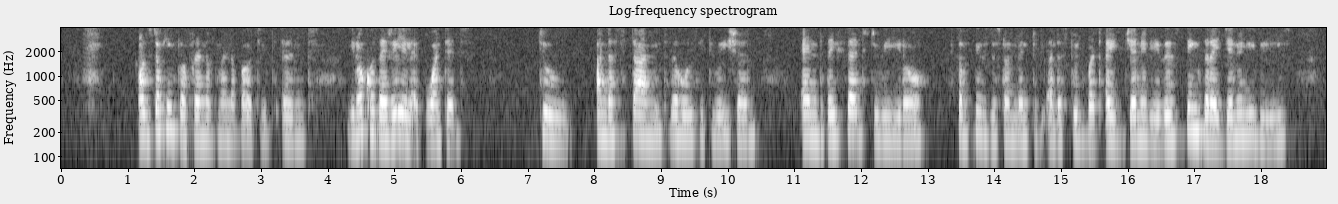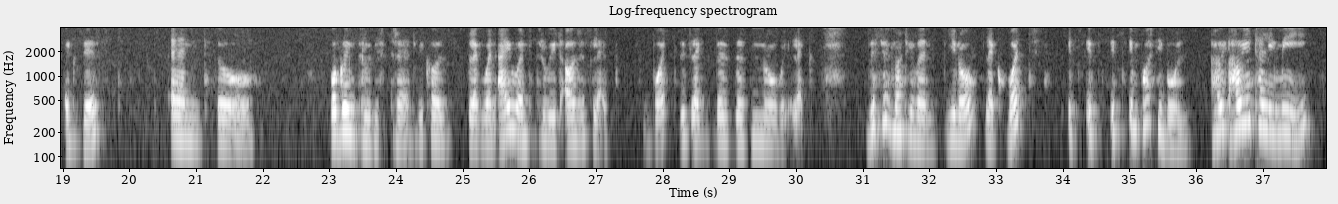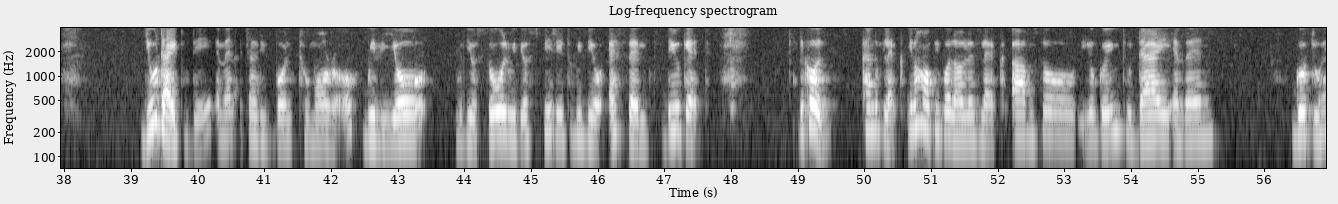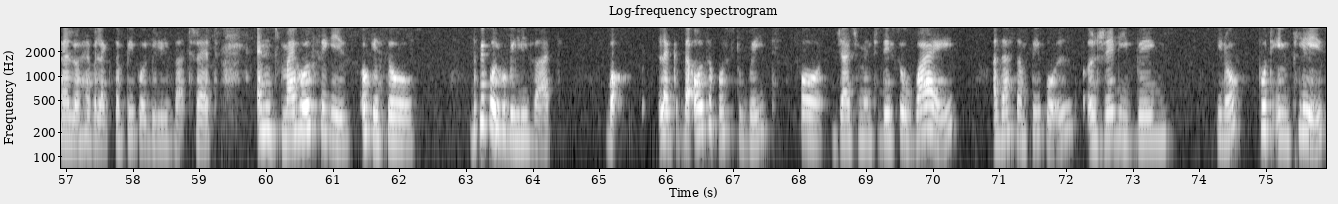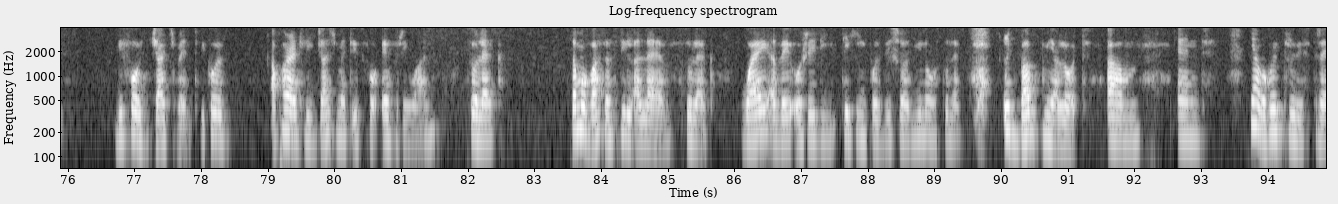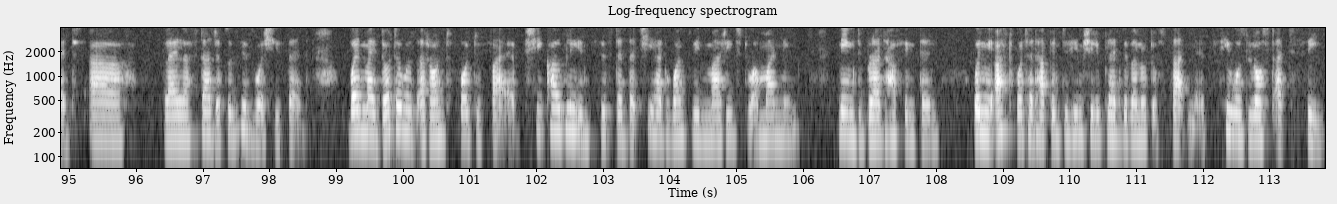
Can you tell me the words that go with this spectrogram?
I was talking to a friend of mine about it, and you know, because I really like wanted to understand the whole situation. And they said to me, you know, some things just not meant to be understood, but I genuinely, there's things that I genuinely believe exist. And so we're going through this thread because like when I went through it, I was just like, what? This like there's there's no way. Like this is not even, you know, like what? It's it's it's impossible. How how you telling me you die today and then a child is born tomorrow with your with your soul, with your spirit, with your essence. Do you get? because kind of like you know how people are always like um so you're going to die and then go to hell or heaven. Like some people believe that right? And my whole thing is okay so the people who believe that but like they're all supposed to wait for judgment day so why are there some people already being you know, put in place before judgment? Because apparently judgment is for everyone. So, like, some of us are still alive. So, like, why are they already taking position? You know, so like, it bugs me a lot. Um, and yeah, we're going through this thread. Uh, Lila Sturgis. So, this is what she said. When my daughter was around four to five, she calmly insisted that she had once been married to a man named, named Brad Huffington. When we asked what had happened to him, she replied with a note of sadness. He was lost at sea.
